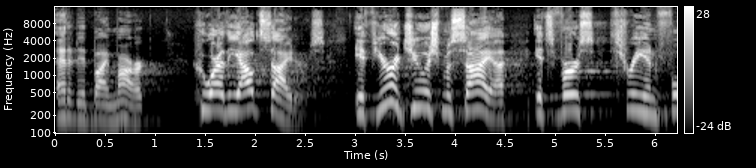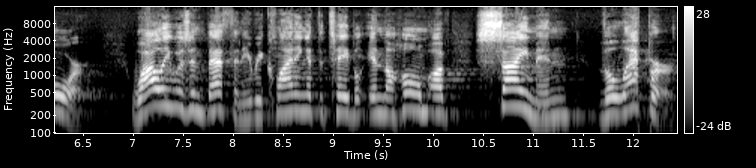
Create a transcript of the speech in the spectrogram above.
edited by Mark, who are the outsiders? If you're a Jewish Messiah, it's verse 3 and 4. While he was in Bethany, reclining at the table in the home of Simon the leper.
